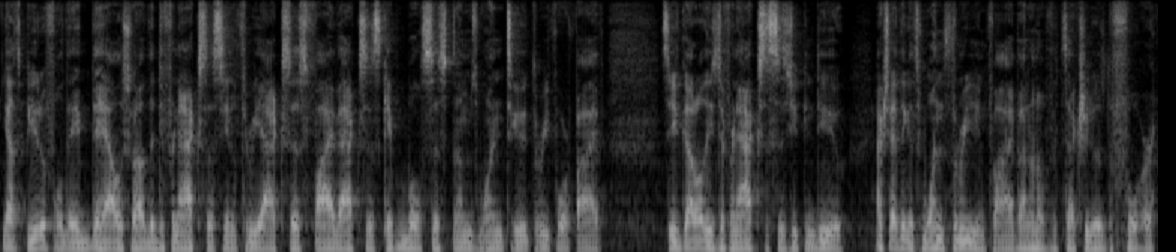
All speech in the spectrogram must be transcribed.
Yeah, it's beautiful. They they also have the different axis, you know, three axis, five axis capable systems, one, two, three, four, five. So you've got all these different axes you can do. Actually, I think it's one, three, and five. I don't know if it actually goes to four,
